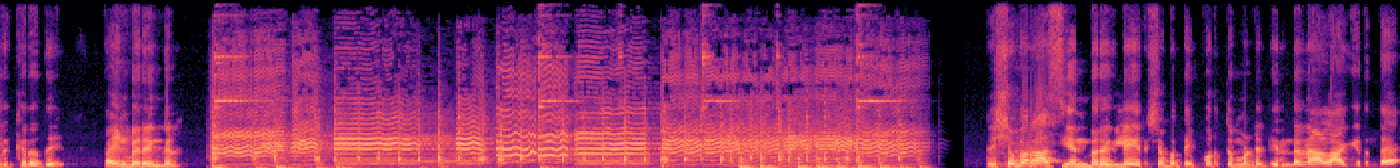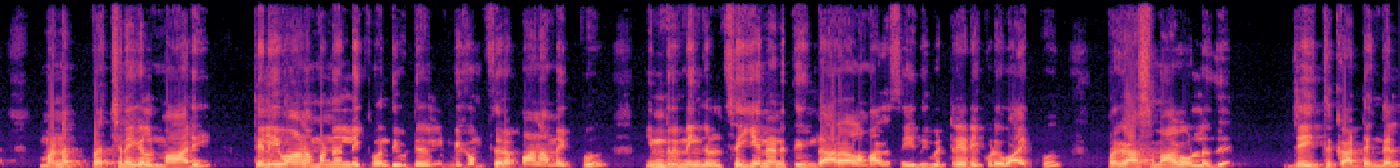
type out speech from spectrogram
இருக்கிறது. பயன்பெறுங்கள். ரிஷபராசி என்பர்களே ரிஷபத்தை பொறுத்த மட்டும் இரண்டு நாளாக இருந்த மனப்பிரச்சனைகள் மாறி தெளிவான மனநிலைக்கு வந்துவிட்டதில் மிகவும் சிறப்பான அமைப்பு. இன்று நீங்கள் செய்ய நினைத்ததில் தாராளமாக செய்து வெற்றியடையக்கூடிய வாய்ப்பு பிரகாசமாக உள்ளது. ஜெயித்து காட்டுங்கள்.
